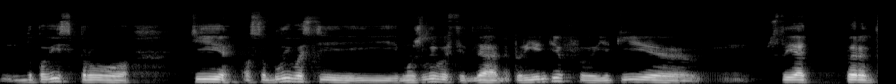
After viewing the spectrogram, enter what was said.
доповість про ті особливості і можливості для абітурієнтів, е, які стоять перед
